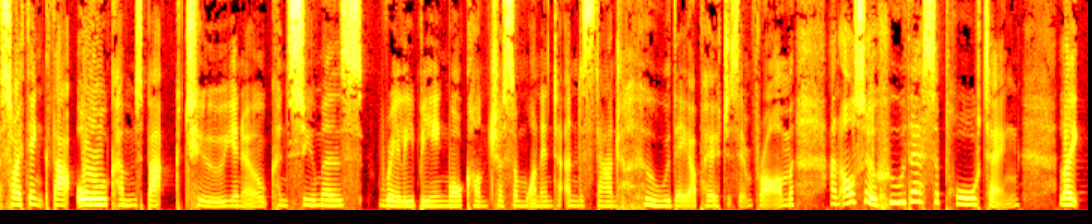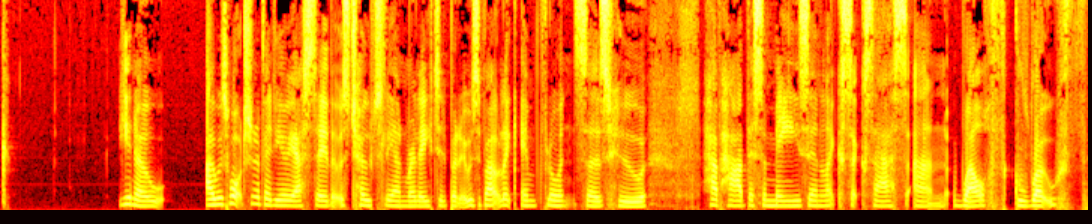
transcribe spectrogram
so I think that all comes back to, you know, consumers really being more conscious and wanting to understand who they are purchasing from and also who they're supporting. Like, you know, I was watching a video yesterday that was totally unrelated, but it was about like influencers who have had this amazing like success and wealth growth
